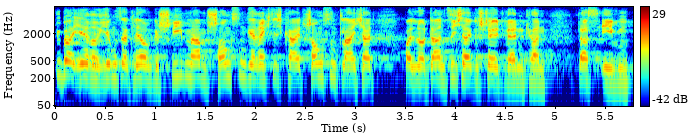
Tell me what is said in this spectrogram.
über Ihre Regierungserklärung geschrieben haben, Chancengerechtigkeit, Chancengleichheit, weil nur dann sichergestellt werden kann, dass eben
